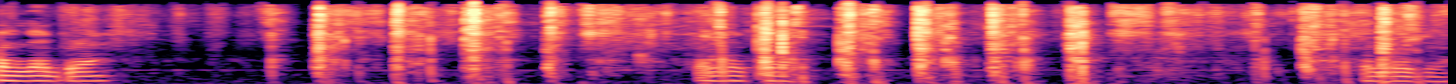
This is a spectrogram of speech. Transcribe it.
For Libra. For Libra. For Libra.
